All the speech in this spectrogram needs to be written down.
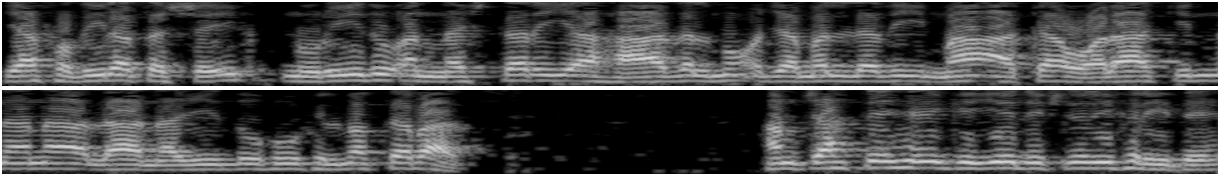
یا فضیلت الشیخ نريد ان نشتری هذا المعجم الذي معك ولكننا لا نجده في المكتبات ہم چاہتے ہیں کہ یہ ڈکشنری خریدیں.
